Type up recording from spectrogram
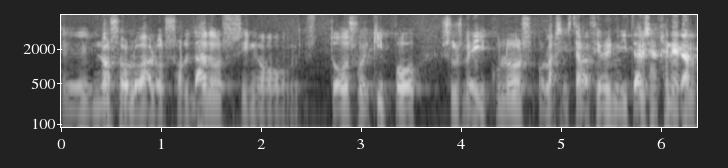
eh, no solo a los soldados, sino todo su equipo, sus vehículos o las instalaciones militares en general,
